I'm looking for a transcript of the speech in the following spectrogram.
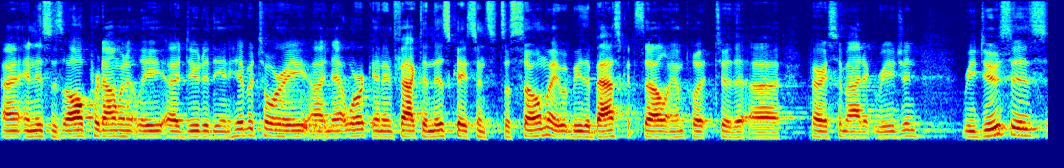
uh, and this is all predominantly uh, due to the inhibitory uh, network, and in fact, in this case, since it's a soma, it would be the basket cell input to the perisomatic region, reduces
